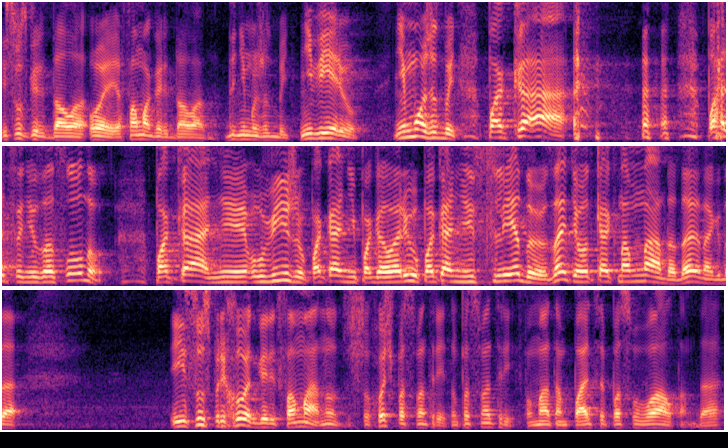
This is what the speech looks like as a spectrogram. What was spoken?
Иисус говорит, да ладно, ой, Фома говорит, да ладно, да не может быть, не верю, не может быть, пока пальцы не засуну, пока не увижу, пока не поговорю, пока не исследую. Знаете, вот как нам надо, да, иногда. И Иисус приходит, говорит, Фома, ну что, хочешь посмотреть? Ну посмотри. Фома там пальцы посувал, там, да,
